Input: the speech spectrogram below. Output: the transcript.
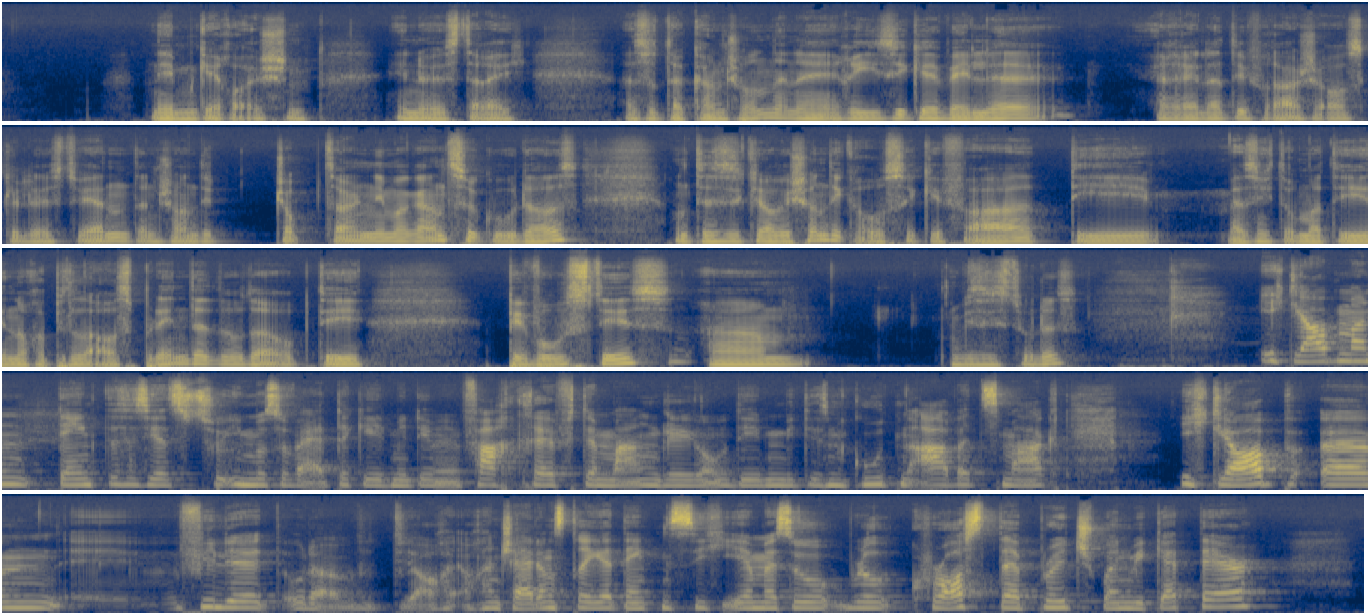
Nebengeräuschen in Österreich. Also da kann schon eine riesige Welle relativ rasch ausgelöst werden, dann schauen die Jobzahlen nicht mehr ganz so gut aus. Und das ist, glaube ich, schon die große Gefahr, die, weiß nicht, ob man die noch ein bisschen ausblendet oder ob die bewusst ist. Ähm, wie siehst du das? Ich glaube, man denkt, dass es jetzt so immer so weitergeht mit dem Fachkräftemangel und eben mit diesem guten Arbeitsmarkt. Ich glaube, ähm, viele oder auch, auch, Entscheidungsträger denken sich eher mal so, we'll cross the bridge when we get there,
